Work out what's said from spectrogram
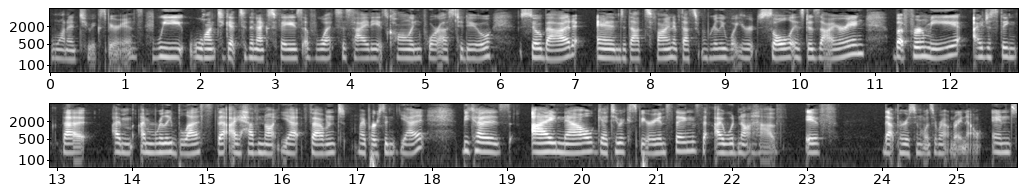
wanted to experience. We want to get to the next phase of what society is calling for us to do so bad. And that's fine if that's really what your soul is desiring. But for me, I just think that I'm I'm really blessed that I have not yet found my person yet because I now get to experience things that I would not have if that person was around right now. And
